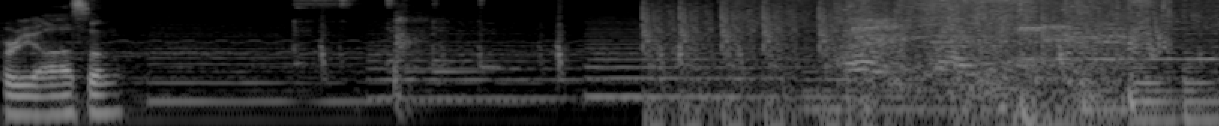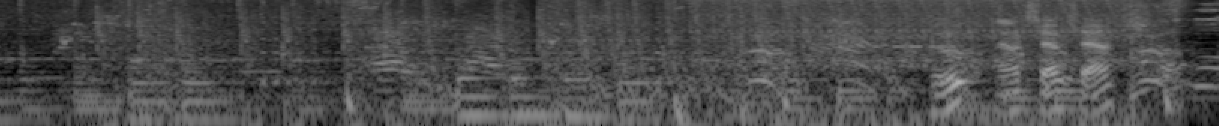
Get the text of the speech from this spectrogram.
Pretty awesome. Ooh, ouch, ouch, ouch.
